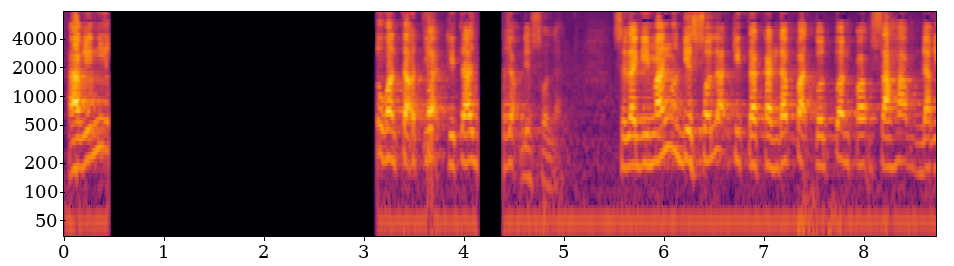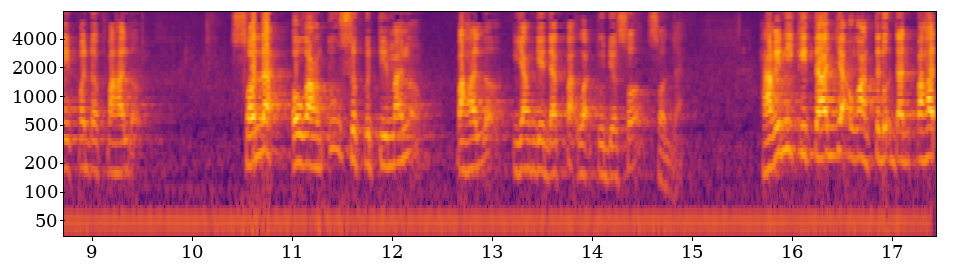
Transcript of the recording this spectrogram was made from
Hari ini orang tak tiap kita ajak dia solat. Selagi mana dia solat kita akan dapat tuan-tuan saham daripada pahala. Solat orang tu seperti mana pahala yang dia dapat waktu dia solat. Hari ini kita ajak orang teluk dan pahala.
